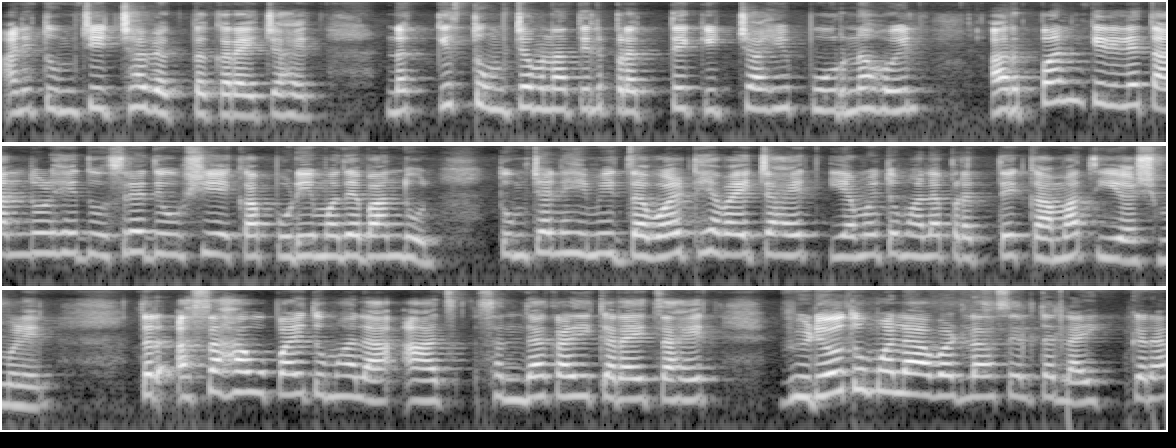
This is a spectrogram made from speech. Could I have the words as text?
आणि तुमची इच्छा व्यक्त करायची आहेत. नक्कीच तुमच्या मनातील प्रत्येक इच्छा ही पूर्ण होईल. अर्पण केलेले तांदूळ हे दुसऱ्या दिवशी एका पुडीमध्ये बांधून तुमच्या नेहमी जवळ ठेवायचे आहेत. यामुळे तुम्हाला प्रत्येक कामात यश मिळेल. तर असा हा उपाय तुम्हाला आज संध्याकाळी करायचा आहे. व्हिडिओ तुम्हाला आवडला असेल तर लाईक करा.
